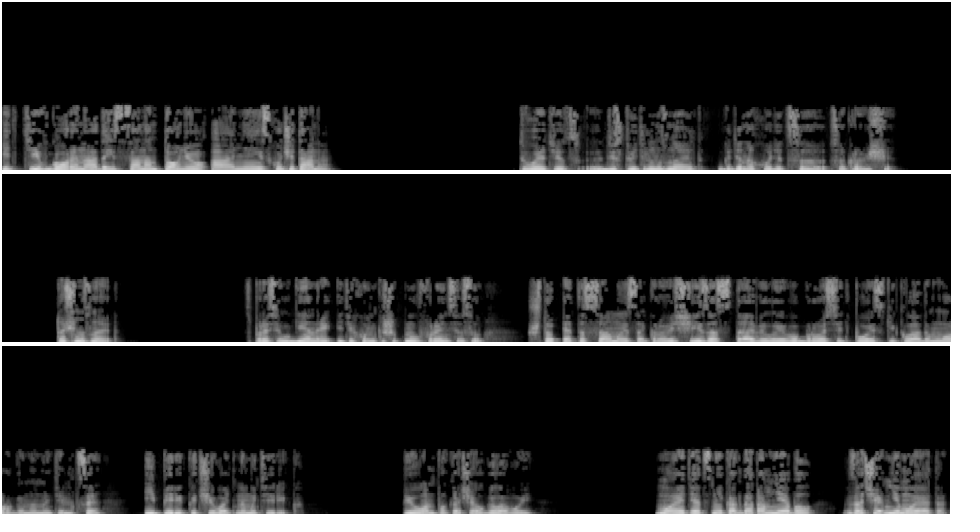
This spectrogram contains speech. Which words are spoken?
Идти в горы надо из Сан-Антонио, а не из Хучитана. Твой отец действительно знает, где находится сокровище? Точно знает? Спросил Генри и тихонько шепнул Фрэнсису, что это самое сокровище и заставило его бросить поиски клада Моргана на тельце и перекочевать на материк. Пион покачал головой. «Мой отец никогда там не был. Зачем ему это?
